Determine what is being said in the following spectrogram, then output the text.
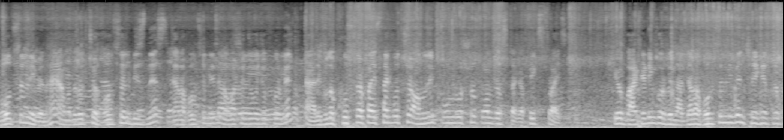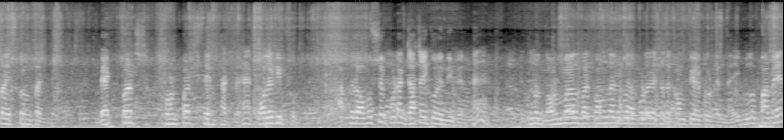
হোলসেল নেবেন হ্যাঁ আমাদের হচ্ছে হোলসেল বিজনেস যারা হোলসেল নেবেন অবশ্যই যোগাযোগ করবেন। আর এগুলো খুচরা প্রাইস থাকবে হচ্ছে অনলি পনেরোশো পঞ্চাশ টাকা ফিক্সড প্রাইস কেউ মার্কেটিং করবে না, যারা হোলসেল নেবেন সেক্ষেত্রে প্রাইস কম থাকবে। Back parts front parts same থাকবে হ্যাঁ কোয়ালিটি ফুল আপনারা অবশ্যই প্রোডাক্ট যাচাই করে নেবেন হ্যাঁ। এগুলো নর্মাল বা কম দামি কোনো প্রোডাক্টের সাথে কম্পেয়ার করবেন না। এগুলো পাবেন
